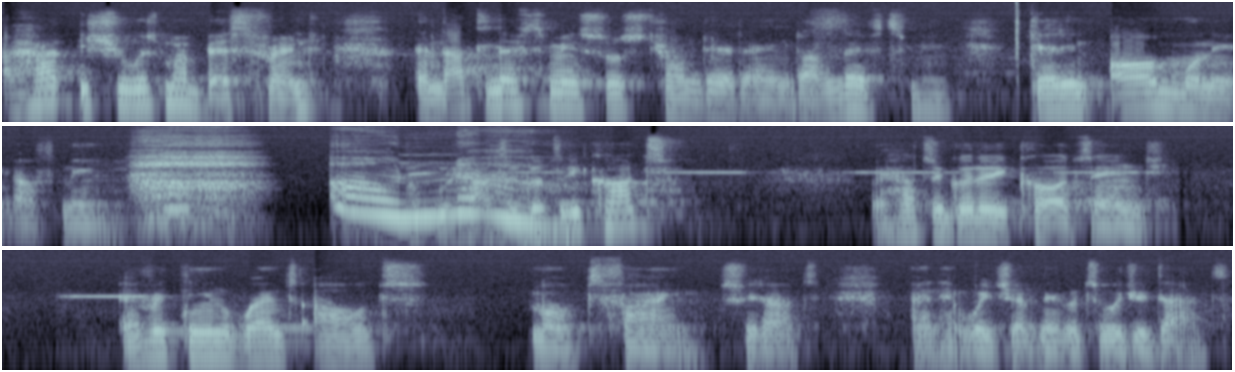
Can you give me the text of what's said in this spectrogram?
I had issue with my best friend, and that left me so stranded, and that left me getting all money off me. oh we no! We had to go to the court. We had to go to the court, and everything went out not fine, sweetheart. And which I've never told you that,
